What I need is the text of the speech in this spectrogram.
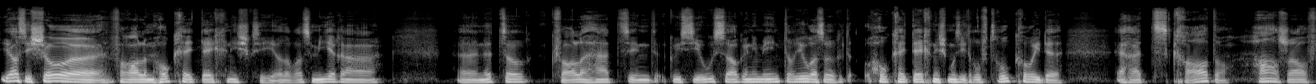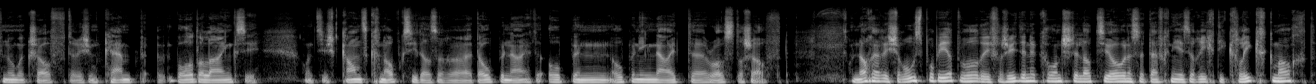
Ja, es war schon äh, vor allem hockeytechnisch oder? Was mir äh, äh, nicht so gefallen hat, sind gewisse Aussagen im Interview. Also hockeytechnisch muss ich darauf zurückkommen. Er hat das Kader haarscharf nur geschafft. Er war im Camp Borderline gewesen. und es war ganz knapp gewesen, dass er äh, die Open Night, Open, Opening Night äh, Roster schafft. Und nachher ist er ausprobiert worden in verschiedenen Konstellationen. Es hat einfach nie so richtig Klick gemacht.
